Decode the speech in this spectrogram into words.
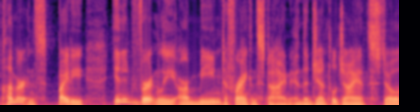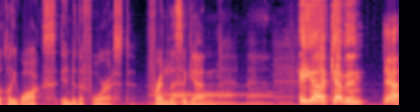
Clemmer and Spidey inadvertently are mean to Frankenstein, and the gentle giant stoically walks into the forest, friendless again. Hey, uh, Kevin, Yeah,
